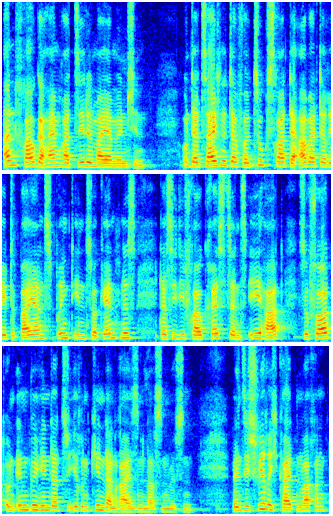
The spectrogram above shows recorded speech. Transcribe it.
An Frau Geheimrat Sedelmeier München. Unterzeichneter Vollzugsrat der Arbeiterräte Bayerns bringt Ihnen zur Kenntnis, dass Sie die Frau Crescenz Ehard sofort und ungehindert zu ihren Kindern reisen lassen müssen. Wenn Sie Schwierigkeiten machen,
